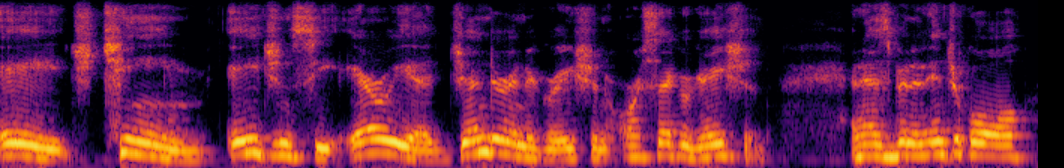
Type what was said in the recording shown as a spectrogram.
age, team, agency, area, gender integration, or segregation, and has been an integral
